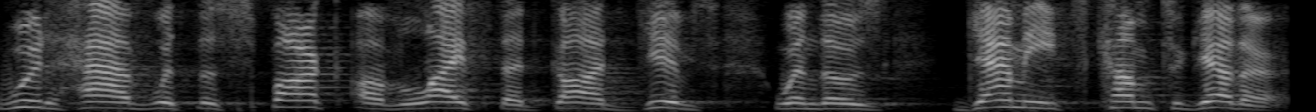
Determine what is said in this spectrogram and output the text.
would have, with the spark of life that God gives when those gametes come together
